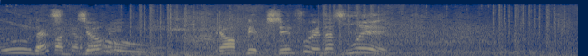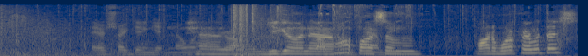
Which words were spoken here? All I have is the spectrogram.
Ooh, the That's fuck out of my Joe. Y'all pitched in for it. That's lit. Airstrike didn't get no one Hell to drop. You gonna uh, Fucking hop on camping. some Modern Warfare with us?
